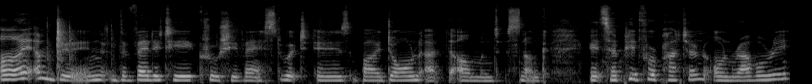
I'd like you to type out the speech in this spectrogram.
I am doing the Verity crochet vest, which is by Dawn at the Almond Snug. It's a paid for pattern on Ravelry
